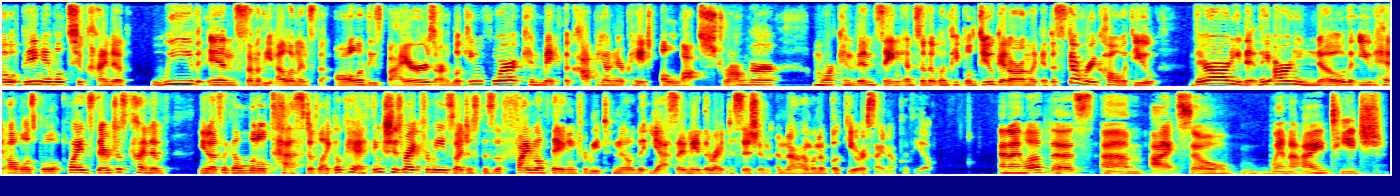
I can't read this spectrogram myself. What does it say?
So, being able to kind of weave in some of the elements that all of these buyers are looking for can make the copy on your page a lot stronger, more convincing. And so that when people do get on like a discovery call with you, they're already there. They already know that you've hit all those bullet points. They're just kind of, you know, it's like a little test of like, okay, I think she's right for me. So I just, this is the final thing for me to know that yes, I made the right decision. And now I want to book you or sign up with you. And I love this. Um, I so when I teach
